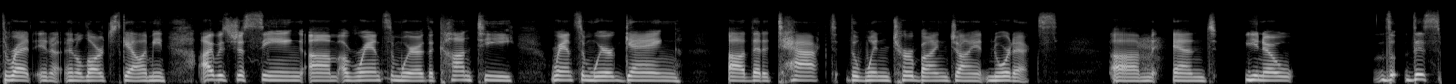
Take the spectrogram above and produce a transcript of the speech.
threat in a, in a large scale? I mean, I was just seeing um, a ransomware, the Conti ransomware gang uh, that attacked the wind turbine giant Nordex, um, and you know th- this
